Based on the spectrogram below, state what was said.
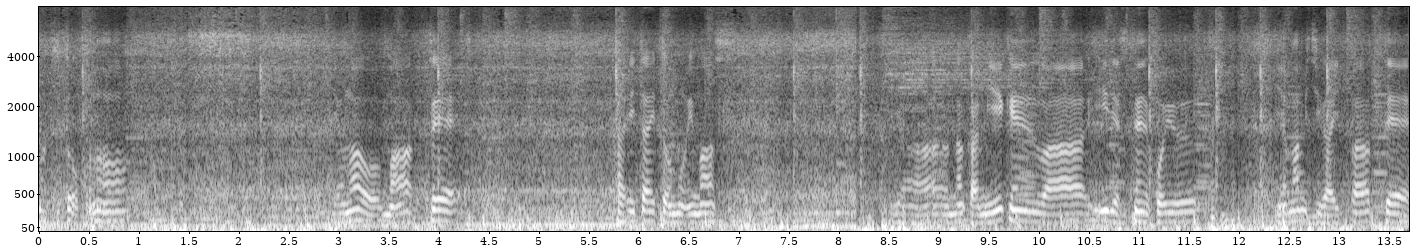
まあちょっとこの山を回って帰りたいと思います。いやなんか三重県はいいですね。こういう山道がいっぱいあって。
